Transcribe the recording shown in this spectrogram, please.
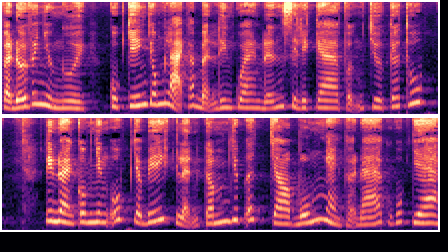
Và đối với nhiều người, cuộc chiến chống lại các bệnh liên quan đến silica vẫn chưa kết thúc. Liên đoàn Công nhân Úc cho biết lệnh cấm giúp ích cho 4.000 thợ đá của quốc gia,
